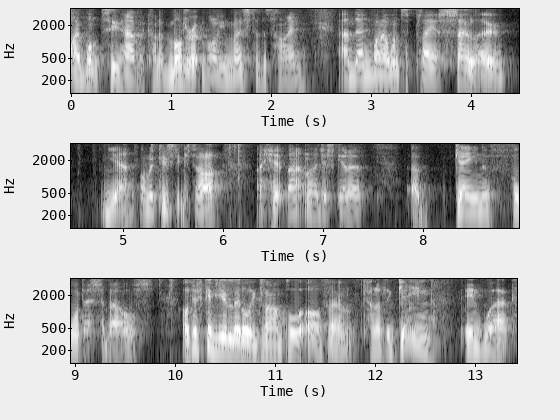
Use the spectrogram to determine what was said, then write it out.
I want to have a kind of moderate volume most of the time. And then when I want to play a solo, yeah, on acoustic guitar, I hit that and I just get a, a gain of four decibels. I'll just give you a little example of um, kind of the gain in work.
